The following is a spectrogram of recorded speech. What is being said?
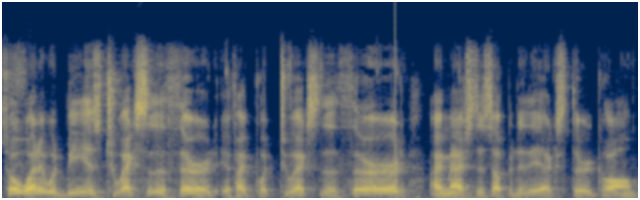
So what it would be is 2x to the third. If I put 2x to the third, I match this up into the x third column.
